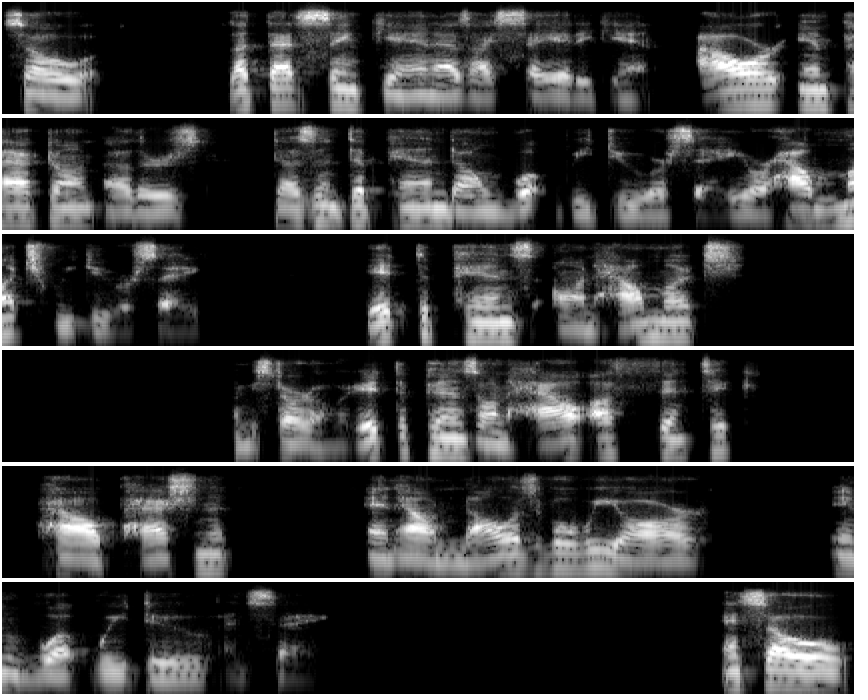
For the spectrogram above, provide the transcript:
So, let that sink in as I say it again. Our impact on others doesn't depend on what we do or say or how much we do or say. It depends on how much let me start over. It depends on how authentic, how passionate, and how knowledgeable we are in what we do and say. And so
